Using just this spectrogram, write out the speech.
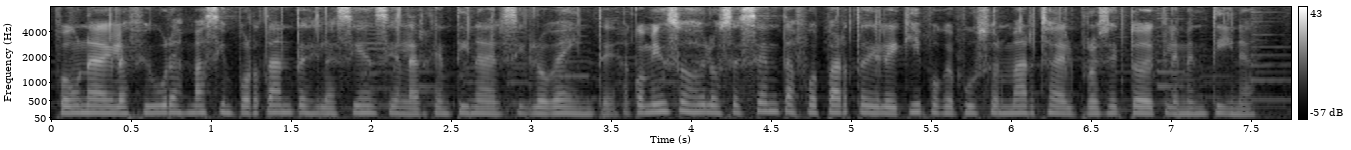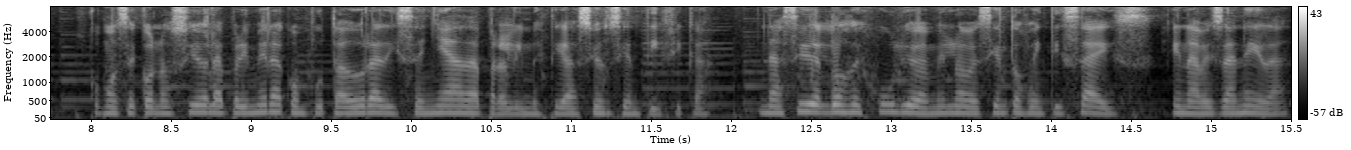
Fue una de las figuras más importantes de la ciencia en la Argentina del siglo XX. A comienzos de los 60 fue parte del equipo que puso en marcha el proyecto de Clementina, como se conoció la primera computadora diseñada para la investigación científica. Nacida el 2 de julio de 1926 en Avellaneda,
